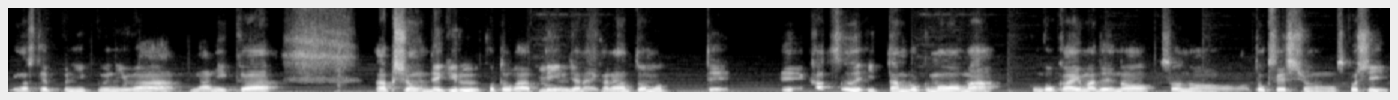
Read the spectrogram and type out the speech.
次のステップに行くには何かアクションできることがあっていいんじゃないかなと思って、うん、でかつ一旦僕もまあ5回までのそのトークセッションを少し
